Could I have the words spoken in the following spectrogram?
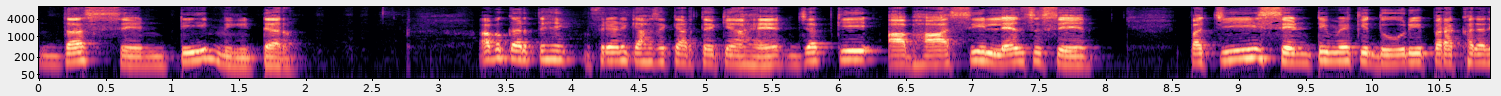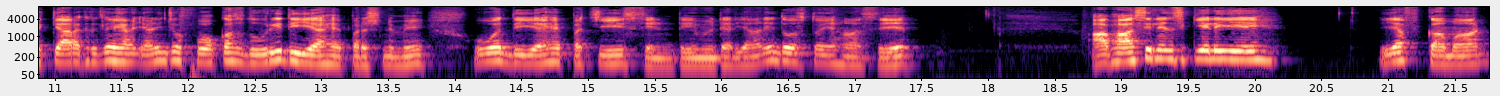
दस सेंटीमीटर। अब करते हैं, फ्रेंड क्या से करते क्या है? जबकि आभासी लेंस से 25 सेंटीमीटर की दूरी पर रखा जाए क्या रखा जाए यानी जो फोकस दूरी दिया है प्रश्न में, वो दिया है 25 सेंटीमीटर। यानी दोस्तों, यहाँ से आभासी लेंस के लिए यफ का मान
